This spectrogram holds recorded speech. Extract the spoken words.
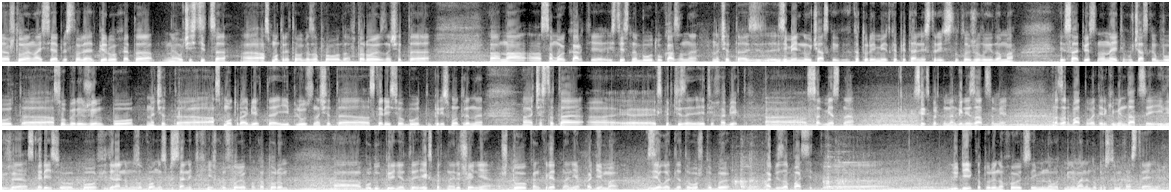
э, что она из себя представляет? Во-первых, это э, участиться э, осмотр этого газопровода. Второе, значит, э, на самой карте, естественно, будут указаны значит, земельные участки, которые имеют капитальное строительство, то есть жилые дома. И, соответственно, на этих участках будет особый режим по значит, осмотру объекта и плюс, значит, скорее всего, будет пересмотрена частота экспертизы этих объектов. Совместно с экспертными организациями разрабатывать рекомендации или же, скорее всего, по федеральному закону специальные технические условия, по которым а, будут приняты экспертные решения, что конкретно необходимо сделать для того, чтобы обезопасить э, людей, которые находятся именно вот минимально допустимых расстояниях.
